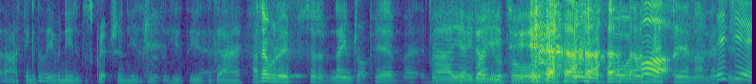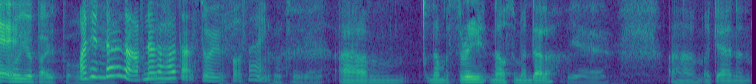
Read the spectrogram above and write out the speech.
I, I think it doesn't even need a description. He's he's the, he's, he's the guy. I don't want to sort of name drop here. But Uh, yeah, you don't were need to. born- before you were born, I What? met him. I met Did him. you? Before you were both born. I didn't know that. I've never heard that story before. Thanks. I'll tell you about it. Um, number three, Nelson Mandela. Yeah. Um, again, an,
